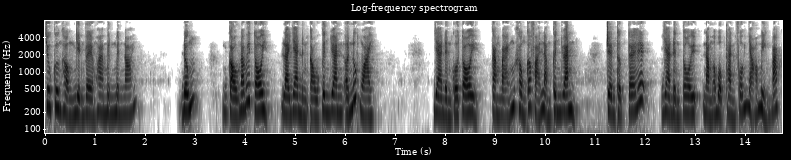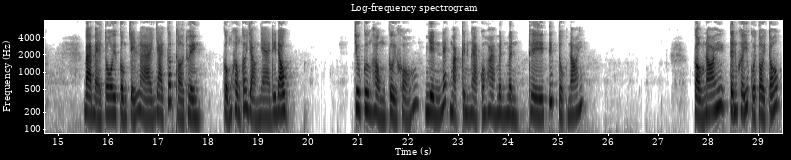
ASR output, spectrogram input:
Chu Cương Hồng nhìn về Hoa Minh Minh nói. Đúng, cậu nói với tôi là gia đình cậu kinh doanh ở nước ngoài. Gia đình của tôi căn bản không có phải làm kinh doanh. Trên thực tế, gia đình tôi nằm ở một thành phố nhỏ miền Bắc. Ba mẹ tôi cũng chỉ là giai cấp thợ thuyền, cũng không có dọn nhà đi đâu. Chu Cương Hồng cười khổ, nhìn nét mặt kinh ngạc của Hoa Minh Minh thì tiếp tục nói. Cậu nói tính khí của tôi tốt.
